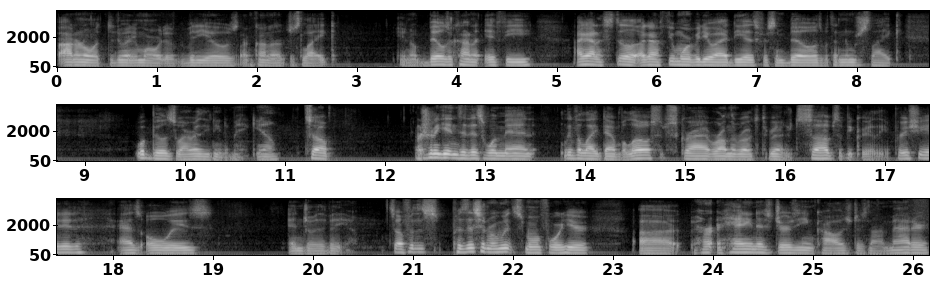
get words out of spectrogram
I don't know what to do anymore with the videos. I'm kind of just like you know, builds are kind of iffy. I gotta still, I got a few more video ideas for some builds, but then I'm just like, what builds do I really need to make, you know? So, I'm just gonna get into this one, man. Leave a like down below, subscribe. We're on the road to 300 subs. It'd be greatly appreciated. As always, enjoy the video. So for this position, we went small forward here. Uh, her handedness jersey in college does not matter.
